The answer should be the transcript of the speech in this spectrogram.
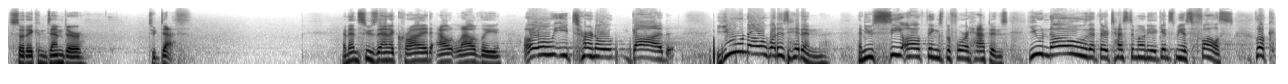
So they condemned her to death. And then Susanna cried out loudly, O eternal God, you know what is hidden, and you see all things before it happens. You know that their testimony against me is false. Look,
